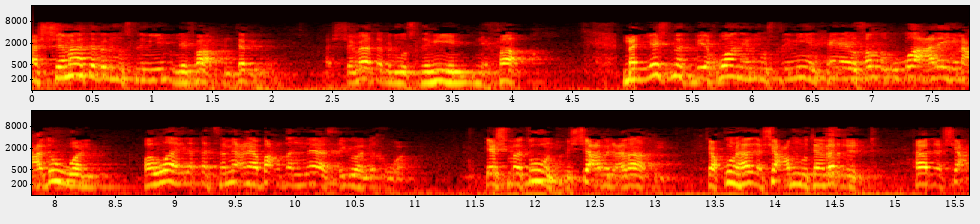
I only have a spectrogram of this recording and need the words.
الشماتة بالمسلمين نفاق. انتبهوا. الشماتة بالمسلمين نفاق. من يشمت بإخوانه المسلمين حين يسلط الله عليهم عدوا والله لقد سمعنا بعض الناس أيها الإخوة يشمتون بالشعب العراقي. يقول هذا شعب متمرد هذا شعب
